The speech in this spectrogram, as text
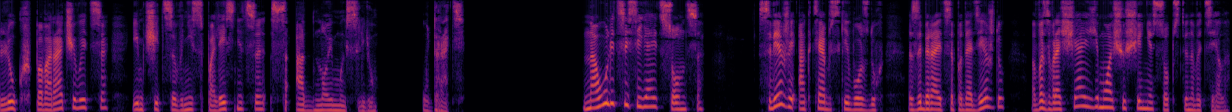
Люк поворачивается и мчится вниз по лестнице с одной мыслью — удрать. На улице сияет солнце. Свежий октябрьский воздух забирается под одежду, возвращая ему ощущение собственного тела.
